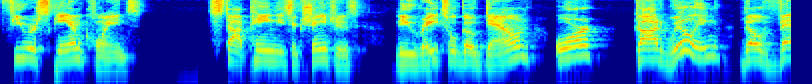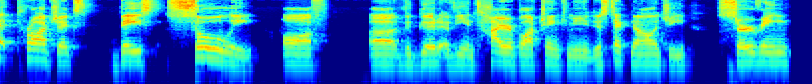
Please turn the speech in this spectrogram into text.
fewer scam coins stop paying these exchanges, the rates will go down, or God willing, they'll vet projects based solely off uh, the good of the entire blockchain community. This technology serving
